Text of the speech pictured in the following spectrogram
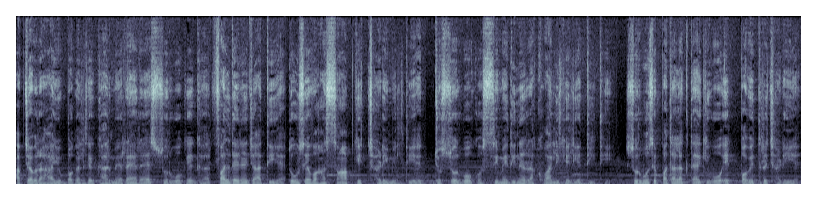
अब जब रहायु बगल के घर में रह रहे सुरवो के घर फल देने जाती है तो उसे वहाँ सांप की छड़ी मिलती है, जो सुरवो को सिमेदी ने रखवाली के लिए दी थी। सुरवो से पता लगता है कि वो एक पवित्र छड़ी है।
